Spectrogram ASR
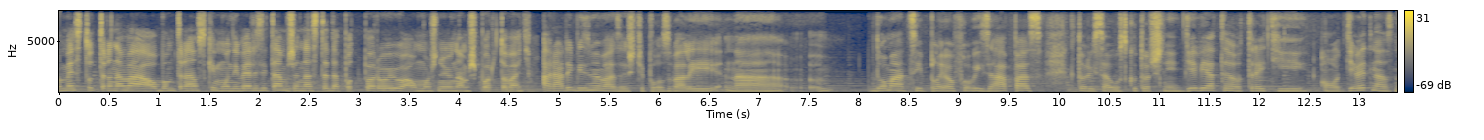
mestu Trnava a obom trnavským univerzitám, že nás teda podporujú a umožňujú nám športovať. A rady by sme vás ešte pozvali na domáci playoffový zápas, ktorý sa uskutoční 9.3. o 19.00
